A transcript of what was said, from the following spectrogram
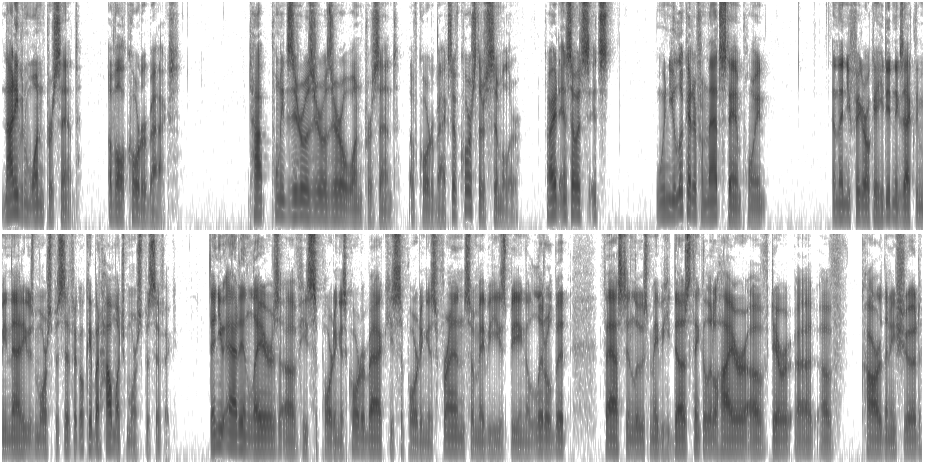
Not even one percent of all quarterbacks. Top 0.0001 percent of quarterbacks. Of course, they're similar, right? And so it's it's when you look at it from that standpoint, and then you figure, okay, he didn't exactly mean that. He was more specific. Okay, but how much more specific? Then you add in layers of he's supporting his quarterback, he's supporting his friend, so maybe he's being a little bit fast and loose. Maybe he does think a little higher of Der- uh, of Carr than he should.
